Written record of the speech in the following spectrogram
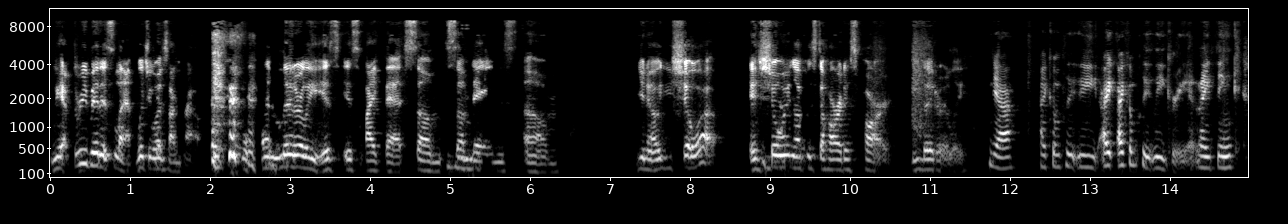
We have three minutes left. What you want to talk about? and literally, it's it's like that. Some some mm-hmm. days, um, you know, you show up, and showing up is the hardest part. Literally. Yeah, I completely, I, I completely agree, and I think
